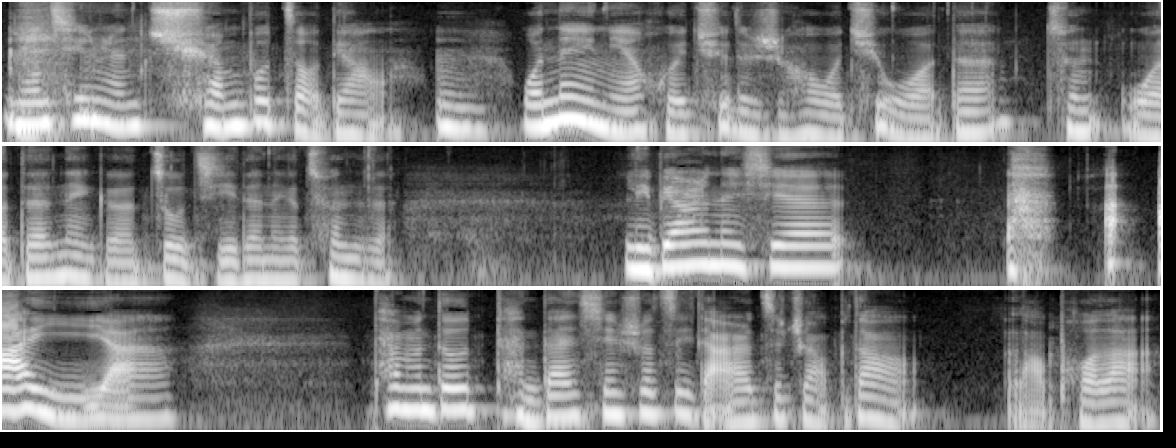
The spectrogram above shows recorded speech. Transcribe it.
年轻人全部走掉了，嗯，我那一年回去的时候，我去我的村，我的那个祖籍的那个村子里边那些 阿阿姨呀，他们都很担心，说自己的儿子找不到。老婆了，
